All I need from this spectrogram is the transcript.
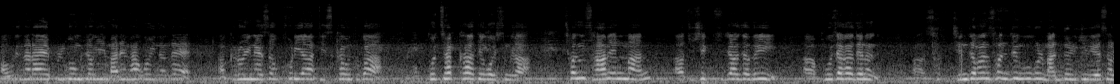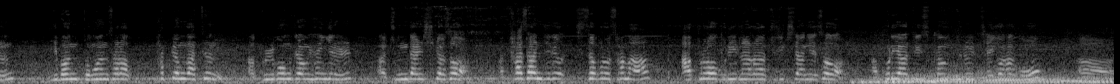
아, 우리나라에 불공정이 만행하고 있는데 아, 그로 인해서 코리아 디스카운트가 고착화되고 있습니다. 1,400만 아, 주식 투자자들이 아, 부자가 되는 아, 사- 진정한 선진국을 만들기 위해서는 이번 동원산업 합병 같은 아, 불공정 행위를 아, 중단시켜서 아, 타산 지려- 지석으로 삼아 앞으로 우리나라 주식시장에서 아, 코리아 디스카운트를 제거하고 어,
